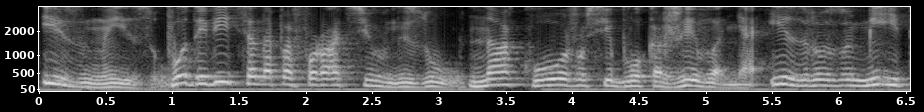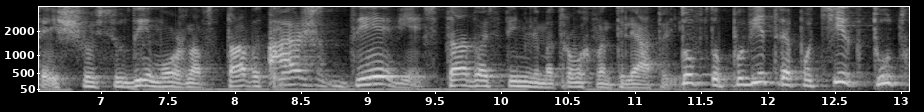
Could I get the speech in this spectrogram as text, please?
і знизу. Подивіться на перфорацію внизу, на кожусі блока живлення, і зрозумійте, що сюди можна вставити аж 9 120 мм вентиляторів. Тобто повітря потік тут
